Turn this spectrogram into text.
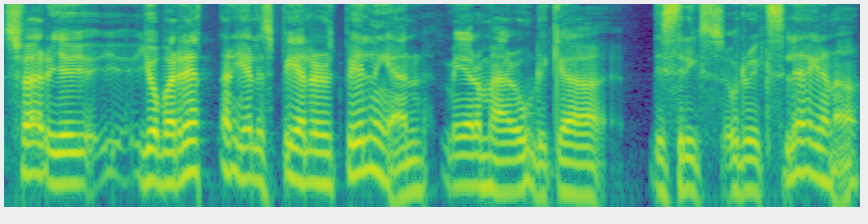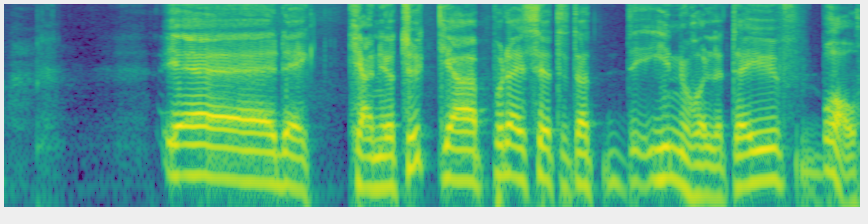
Sverige jobbar rätt när det gäller spelarutbildningen med de här olika distrikts och rikslägren? Ja, det kan jag tycka på det sättet att innehållet är ju bra.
